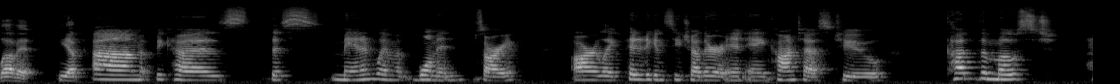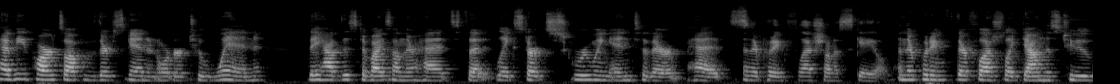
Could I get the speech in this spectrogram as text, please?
love it. Yep. Um, because this man and women, woman, sorry, are like pitted against each other in a contest to cut the most heavy parts off of their skin in order to win. They have this device on their heads that like starts screwing into their heads. And they're putting flesh on a scale. and they're putting their flesh like down this tube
